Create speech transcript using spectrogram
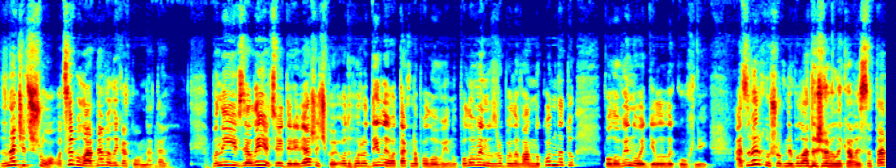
Значить, що? Оце була одна велика комната. Вони її взяли цією дерев'яшечкою отгородили отак наполовину. Половину зробили ванну комнату, половину відділили кухнею. А зверху, щоб не була дуже велика висота,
